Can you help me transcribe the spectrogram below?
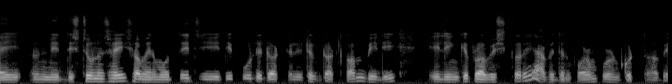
এই নির্দিষ্ট অনুযায়ী সময়ের মধ্যে জিডি পুডি dot Teletalk dot com BD এই লিঙ্কে প্রবেশ করে আবেদন ফর্ম পূরণ করতে হবে।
